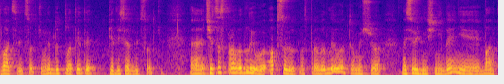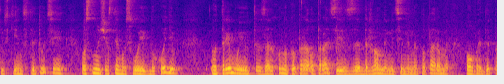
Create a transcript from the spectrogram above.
20%, вони будуть платити 50%. Е, Чи це справедливо? Абсолютно справедливо, тому що на сьогоднішній день е, банківські інституції основну частину своїх доходів отримують за рахунок опера- операцій з державними цінними паперами ОВДП.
